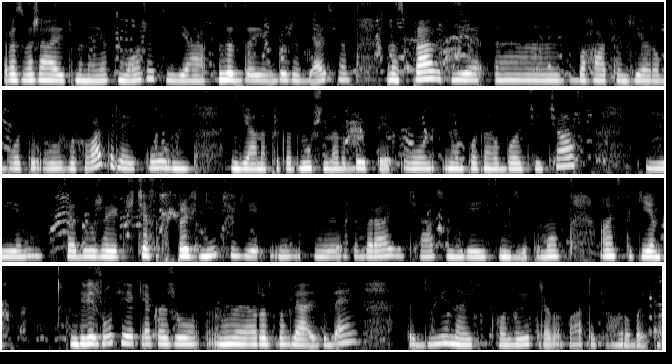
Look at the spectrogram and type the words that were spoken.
розважають мене як можуть, і я за це їм дуже вдячна. Насправді е, багато є роботи у вихователя, яку я, наприклад, змушена робити у е, позаробочий час. І це дуже, якщо чесно, пригнічує і е, забирає час у моєї сім'ї. Тому ось такі двіжухи, як я кажу, е, розбавляють день, тоді навіть коли треба багато чого робити.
